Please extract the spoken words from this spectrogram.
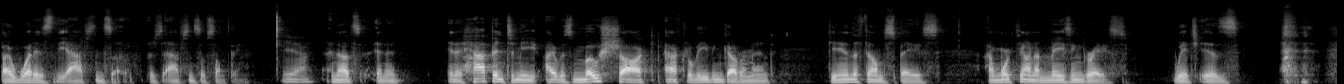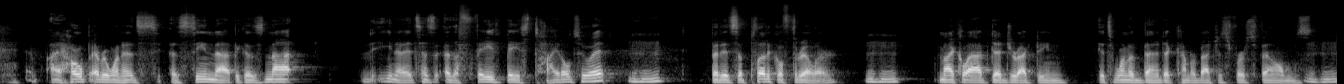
by what is the absence of. There's absence of something. yeah And that's and it and it happened to me. I was most shocked after leaving government, getting in the film space. I'm working on Amazing Grace, which is I hope everyone has has seen that because it's not you know it has, a faith based title to it, mm-hmm. but it's a political thriller. Mm-hmm. Michael Apted directing. It's one of Benedict Cumberbatch's first films. Mm-hmm.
